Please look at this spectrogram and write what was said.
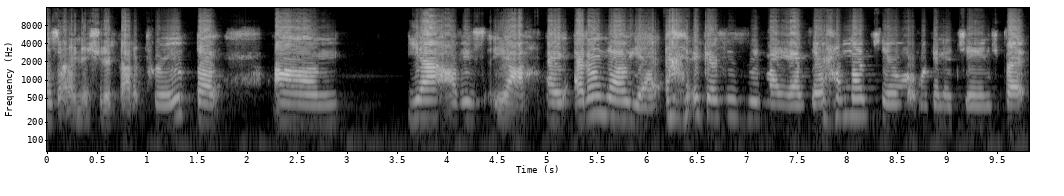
as our initiative got approved. But um, Yeah, obviously, yeah. I, I don't know yet. I guess this is my answer. I'm not sure what we're going to change, but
